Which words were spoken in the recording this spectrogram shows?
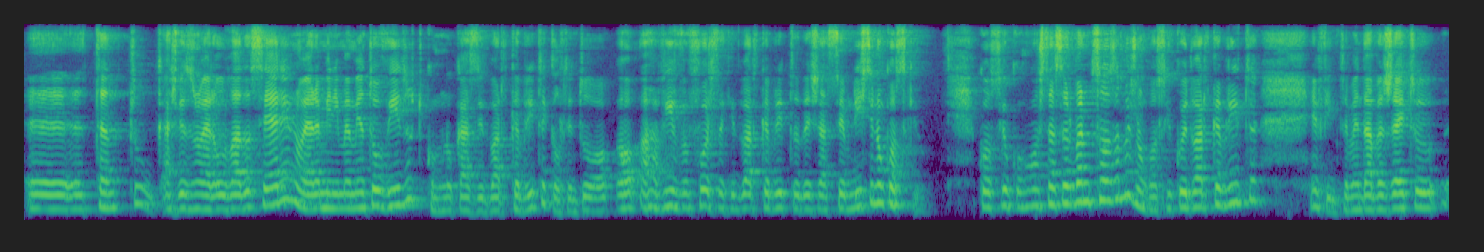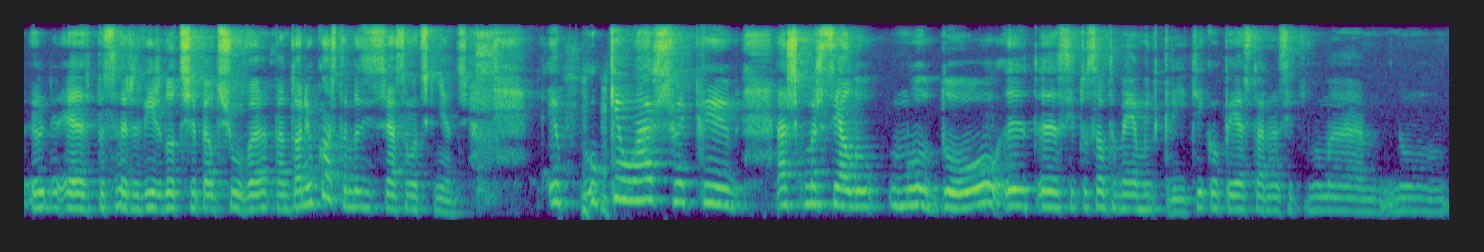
eh, tanto, às vezes não era levado a sério, não era minimamente ouvido, como no caso de Eduardo Cabrita, que ele tentou, à viva força que Eduardo Cabrita deixasse ser ministro e não conseguiu. Conseguiu com Constância Urbano de Sousa, mas não conseguiu com Eduardo Cabrita. Enfim, também dava jeito eh, para servir de outro chapéu de chuva para António Costa, mas isso já são outros 500. Eu, o que eu acho é que acho que Marcelo mudou, eh, a situação também é muito crítica, o PS está numa, num,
